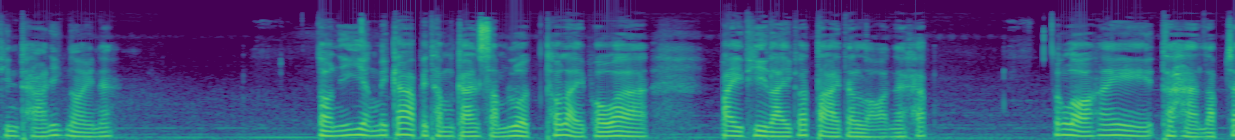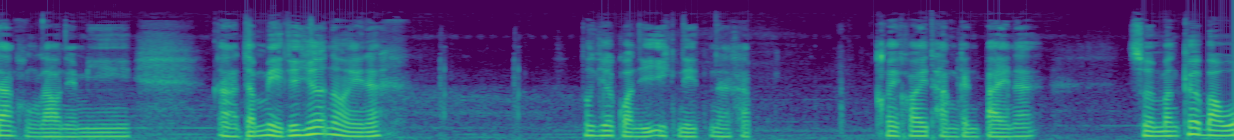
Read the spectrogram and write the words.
ทินฐานอีกหน่อยนะ ตอนนี้ยังไม่กล้าไปทำการสำรวจเท่าไหร่เพราะว่าไปทีไรก็ตายตลอดนะครับ ต้องรอให้ทหารรับจ้างของเราเนี่ยมีอ่าดาเมจเยอะๆหน่อยนะ ต้องเยอะกว่านี้อีกนิดนะครับ ค่อยๆทำกันไปนะ ส่วนบังเกอร์บาโว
